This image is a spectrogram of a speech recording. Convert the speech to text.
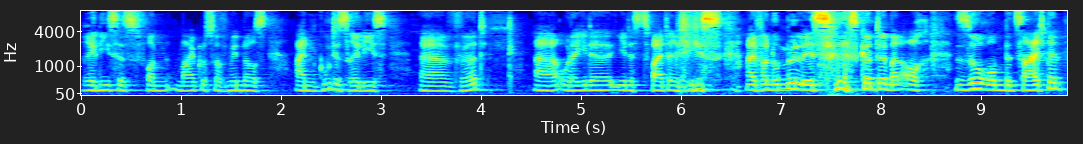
Releases von Microsoft Windows ein gutes Release äh, wird äh, oder jede, jedes zweite Release einfach nur Müll ist. Das könnte man auch so rum bezeichnen.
